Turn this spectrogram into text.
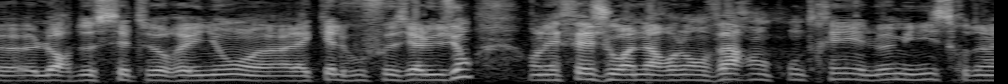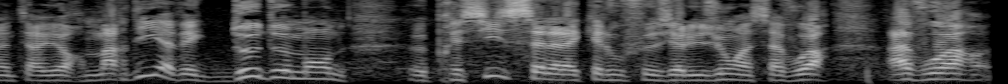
euh, lors de cette réunion euh, à laquelle vous faisiez allusion. En effet, Johanna Roland va rencontrer le ministre de l'Intérieur mardi avec deux demandes précises. Celle à laquelle vous faisiez allusion, à savoir avoir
